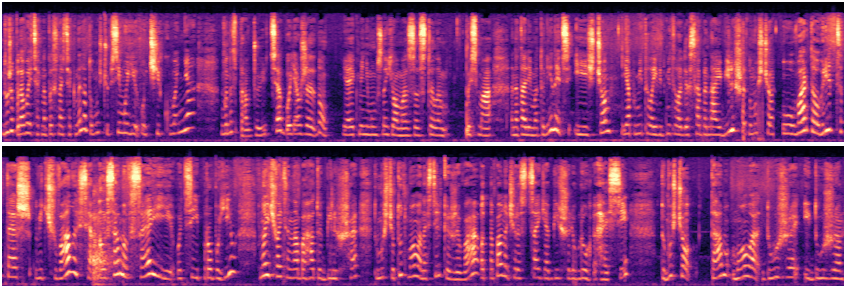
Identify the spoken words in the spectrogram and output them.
дуже подобається, як написана ця книга, тому що всі мої очікування вони справджуються, бо я вже ну я як мінімум знайома з стилем письма Наталії Матолінець, і що я помітила і відмітила для себе найбільше, тому що у Варта у це теж відчувалося, але саме в серії оцій про богів воно відчувається набагато більше, тому що тут мова настільки жива. От напевно через це я більше люблю Гесі, тому що там мова дуже і дуже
